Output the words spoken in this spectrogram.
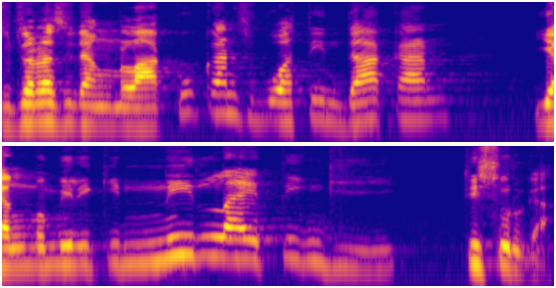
Saudara sedang melakukan sebuah tindakan yang memiliki nilai tinggi di surga.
